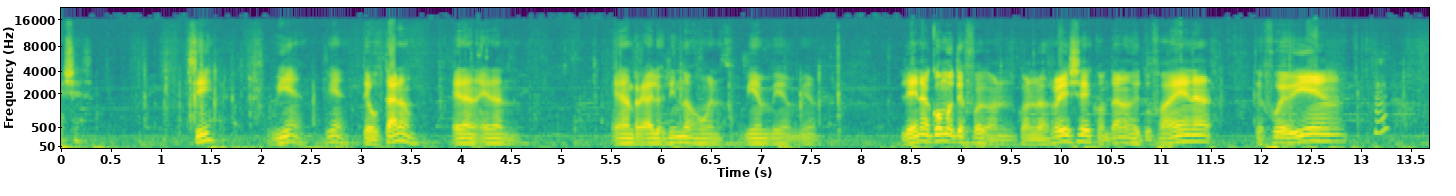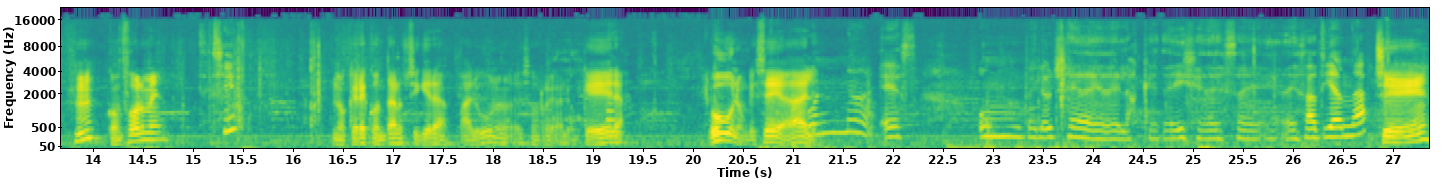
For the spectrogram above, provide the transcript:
Reyes? ¿Sí? Bien, bien. ¿Te gustaron? ¿Eran, eran, eran regalos lindos? Bueno, bien, bien, bien. Lena, ¿cómo te fue con, con los Reyes? Contanos de tu faena. ¿Te fue bien? ¿Mm? ¿Conforme? ¿Sí? ¿Nos querés contar siquiera alguno de esos regalos? ¿Qué era? Uno, aunque sea, dale. Uno es un peluche de, de los que te dije de, ese- de esa tienda. Sí,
